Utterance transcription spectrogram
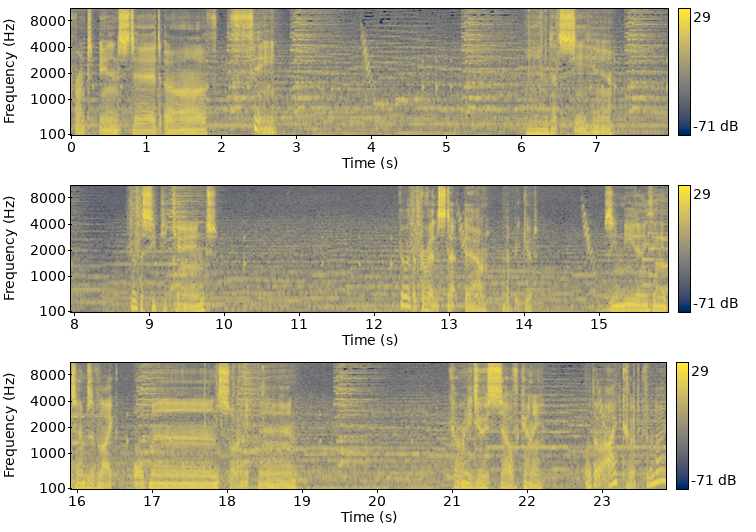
front instead of Fie. And let's see here. Go With the CP gained. Go with the prevent stat down. That'd be good. Does he need anything in terms of like augments or anything? Can't really do himself, can he? Although I could, couldn't I?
